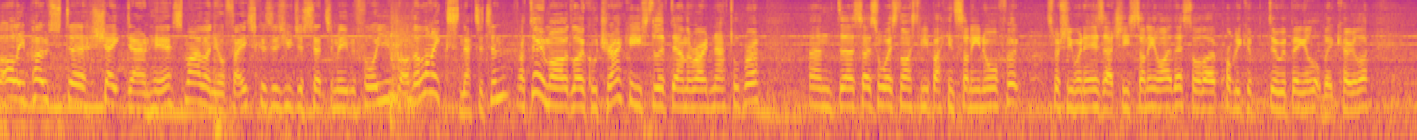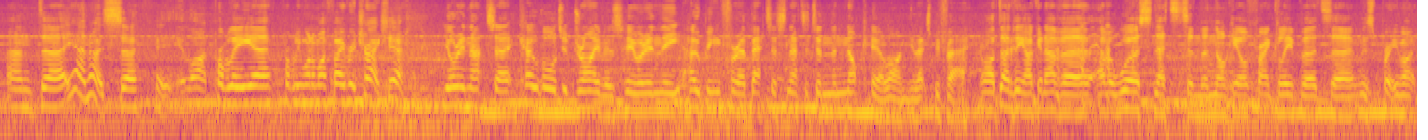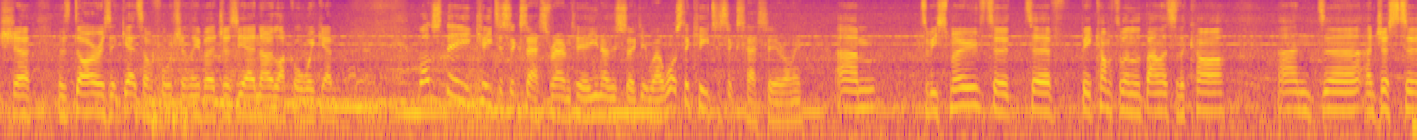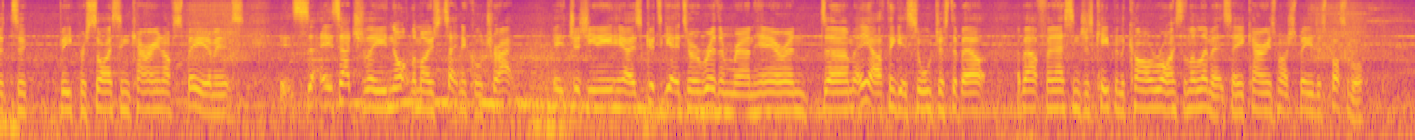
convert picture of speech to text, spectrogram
Well, Ollie, post uh, shakedown here. Smile on your face because, as you just said to me before, you rather like Snetterton. I do, my old local track. I used to live down the road in Attleborough. And uh, so it's always nice to be back in sunny Norfolk, especially when it is actually sunny like this, although probably could do with being a little bit cooler. And uh, yeah, no, it's uh, it, like probably uh, probably one of my favourite tracks, yeah. You're in that uh, cohort of drivers who are in the hoping for a better Snetterton than Knockhill, aren't you? Let's be fair. Well, I don't think I can have a have a worse Snetterton than Knockhill, frankly, but uh, it was pretty much uh, as dire as it gets, unfortunately. But just yeah, no luck all weekend. What's the key to success around here? You know the circuit well. What's the key to success here, Ollie? Um, to be smooth, to, to be comfortable in the balance of the car, and uh, and just to, to be precise and carry enough speed. I mean, it's it's it's actually not the most technical track. It just you need, yeah, it's good to get into a rhythm around here, and um, yeah, I think it's all just about about finesse and just keeping the car right on the limit, so you carry as much speed as possible.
